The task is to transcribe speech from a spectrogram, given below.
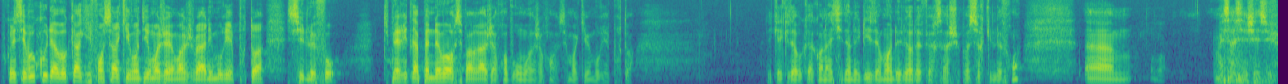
Vous connaissez beaucoup d'avocats qui font ça, qui vont dire, moi je, vais aller mourir pour toi s'il le faut. Tu mérites la peine de mort, c'est pas grave, j'apprends pour moi, j'apprends, c'est moi qui vais mourir pour toi. Les quelques avocats qu'on a ici dans l'église, moins de l'heure de faire ça, je ne suis pas sûr qu'ils le feront. Euh, mais ça, c'est Jésus.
